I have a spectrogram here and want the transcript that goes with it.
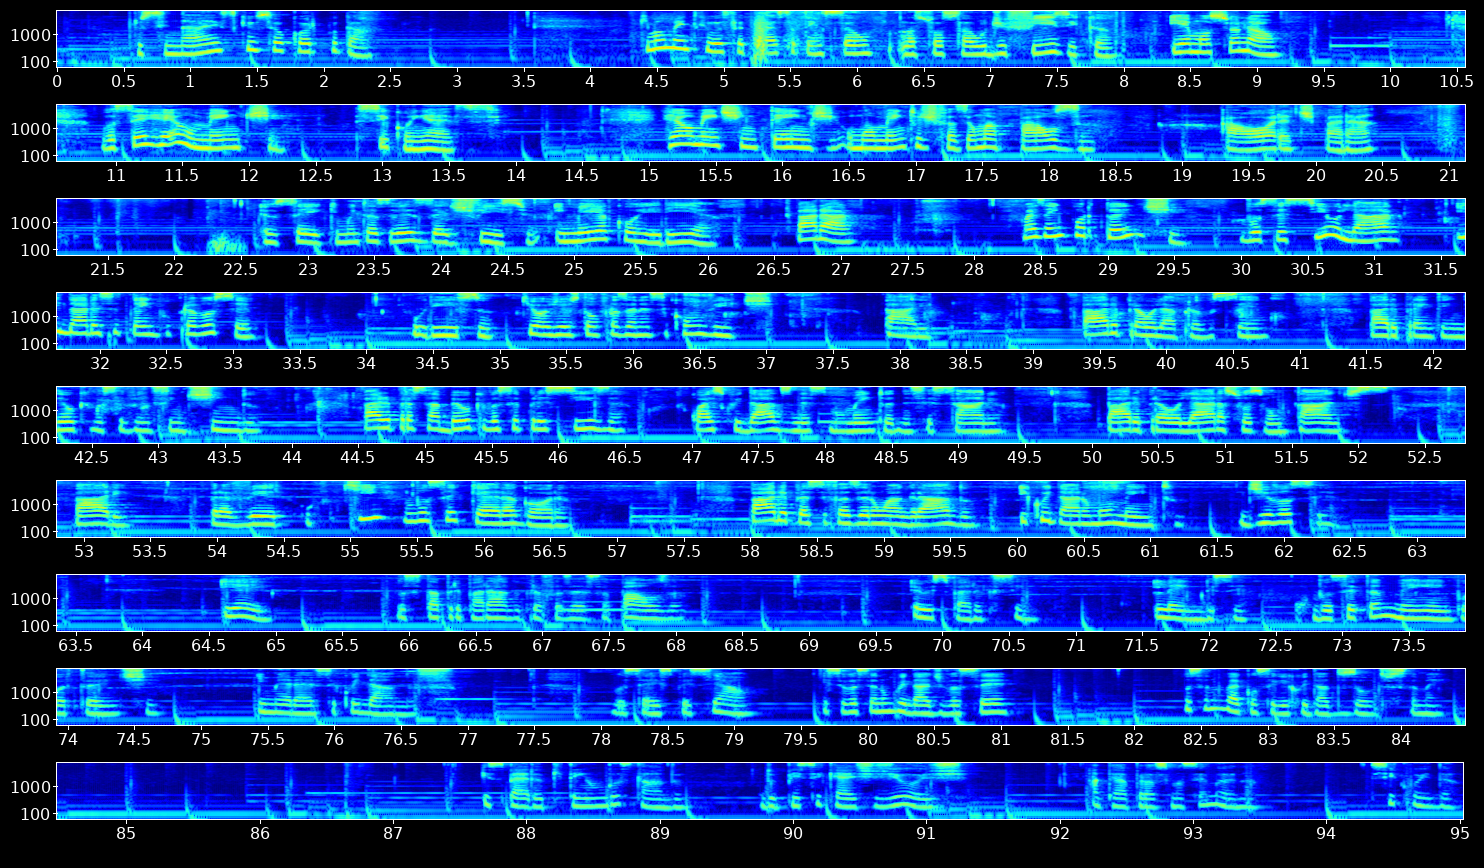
para os sinais que o seu corpo dá? Que momento que você presta atenção na sua saúde física e emocional? Você realmente se conhece? Realmente entende o momento de fazer uma pausa? A hora de parar? Eu sei que muitas vezes é difícil, em meia correria, parar. Mas é importante você se olhar e dar esse tempo para você. Por isso que hoje eu estou fazendo esse convite. Pare. Pare para olhar para você. Pare para entender o que você vem sentindo. Pare para saber o que você precisa, quais cuidados nesse momento é necessário. Pare para olhar as suas vontades, Pare para ver o que você quer agora. Pare para se fazer um agrado e cuidar um momento de você. E aí? Você está preparado para fazer essa pausa? Eu espero que sim. Lembre-se, você também é importante e merece cuidados. Você é especial. E se você não cuidar de você, você não vai conseguir cuidar dos outros também. Espero que tenham gostado do Psicast de hoje. Até a próxima semana. Se cuida.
